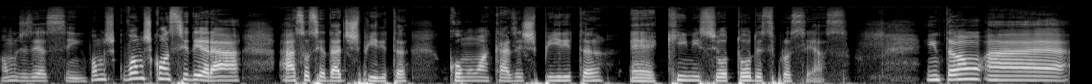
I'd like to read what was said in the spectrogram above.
vamos dizer assim. Vamos, vamos considerar a sociedade espírita como uma casa espírita é, que iniciou todo esse processo. Então, a,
